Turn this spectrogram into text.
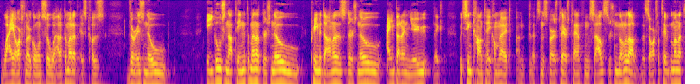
why Arsenal are going so well at the minute. Is because there is no egos in that team at the minute. There's no prima donnas. There's no I'm better than you. Like we've seen Conte coming out and blitzing Spurs players playing for themselves. There's none of that at this Arsenal team at the minute.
